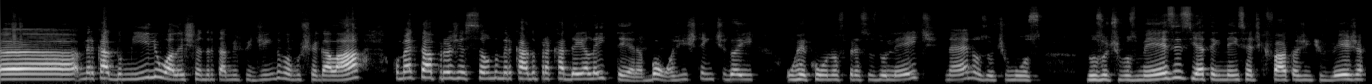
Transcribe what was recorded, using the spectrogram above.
Uh, mercado do milho, o Alexandre está me pedindo, vamos chegar lá. Como é que está a projeção do mercado para a cadeia leiteira? Bom, a gente tem tido aí um recuo nos preços do leite, né, nos últimos nos últimos meses, e a tendência é de que, fato, a gente veja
